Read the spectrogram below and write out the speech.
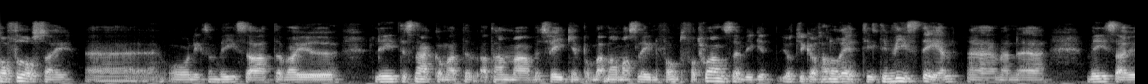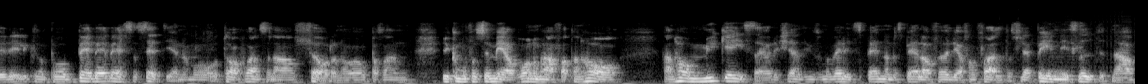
tar för sig eh, och liksom visar att det var ju lite snack om att, att han var besviken på mammas linje för att inte fått chansen. Vilket jag tycker att han har rätt till till viss del. Eh, men eh, visar ju det liksom på bästa sätt genom att ta chansen när han får den och jag hoppas han vi kommer få se mer av honom här för att han har han har mycket i sig och det känns liksom som en väldigt spännande spelare att följa framförallt och släppa in i slutet när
